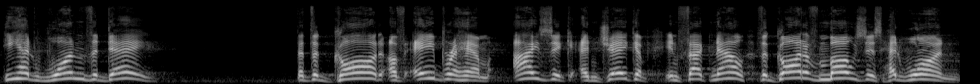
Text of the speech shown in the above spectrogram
He had won the day. That the God of Abraham, Isaac, and Jacob, in fact, now the God of Moses, had won.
